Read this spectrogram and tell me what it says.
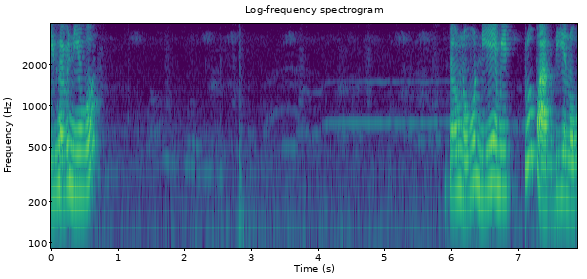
এইভাবে নিয়েব এটাও নেব, নিয়ে আমি একটু পাক দিয়ে নেব।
